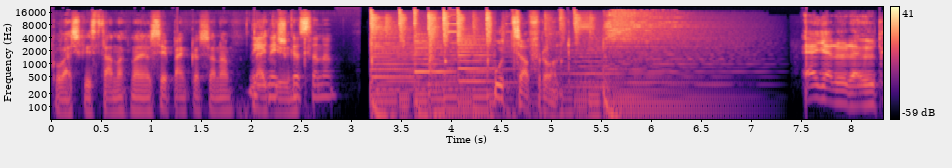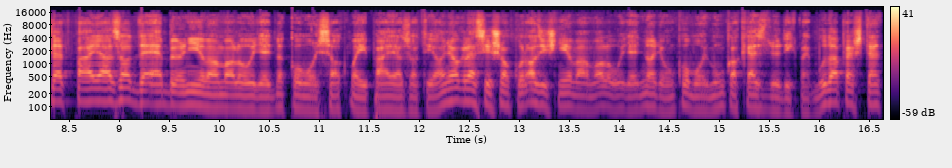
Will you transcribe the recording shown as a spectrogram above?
Kovács Krisztának nagyon szépen köszönöm. Én Megyünk. is köszönöm. Utcafront. Egyelőre ötletpályázat, de ebből nyilvánvaló, hogy egy komoly szakmai pályázati anyag lesz, és akkor az is nyilvánvaló, hogy egy nagyon komoly munka kezdődik meg Budapesten,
